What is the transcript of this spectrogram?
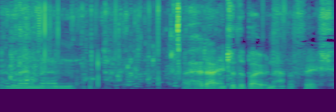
and then um, I head out into the boat and have a fish.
